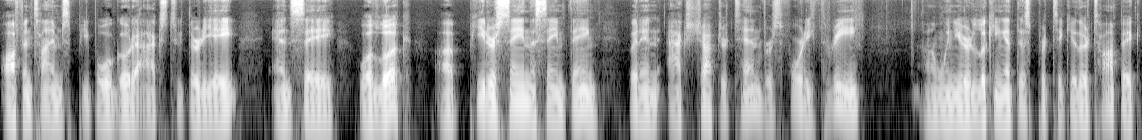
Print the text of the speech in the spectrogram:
oftentimes people will go to Acts 2:38 and say, "Well, look, uh, Peter's saying the same thing." But in Acts chapter 10, verse 43, uh, when you're looking at this particular topic,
